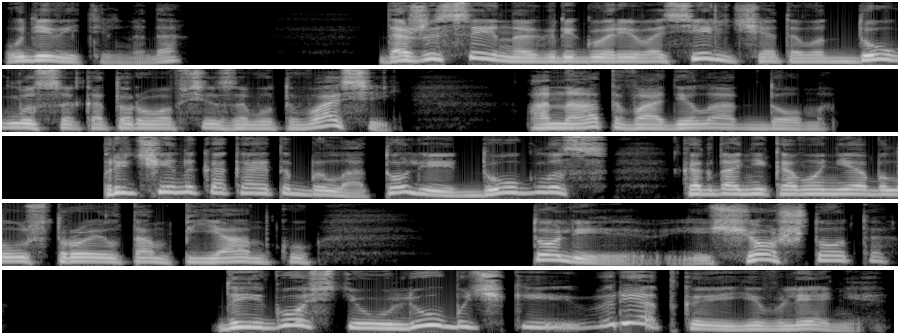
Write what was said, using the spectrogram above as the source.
Удивительно, да? Даже сына Григория Васильевича, этого Дугласа, которого все зовут Васей, она отвадила от дома. Причина какая-то была. То ли Дуглас, когда никого не было, устроил там пьянку, то ли еще что-то. Да и гости у Любочки — редкое явление.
